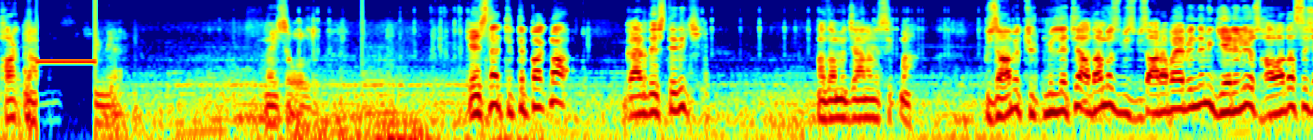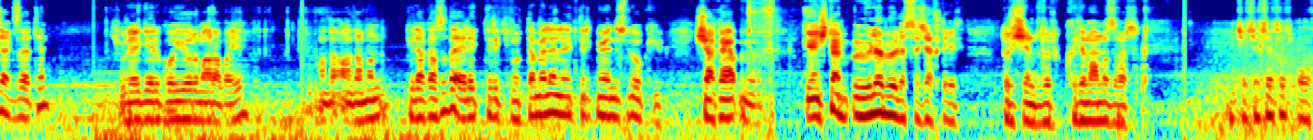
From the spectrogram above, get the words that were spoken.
Park ne. Neyse oldu. Gençler tip tip bakma. Kardeş dedik. Adamın canını sıkma. Biz abi Türk milleti adamız biz. Biz arabaya bindi mi geriliyoruz. Havada sıcak zaten. Şuraya geri koyuyorum arabayı. Ada- Adamın plakası da elektrik. Muhtemelen elektrik mühendisliği okuyor. Şaka yapmıyorum. Gençler öyle böyle sıcak değil. Dur şimdi dur. Klimamız var. Aç aç. aç. Oh.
